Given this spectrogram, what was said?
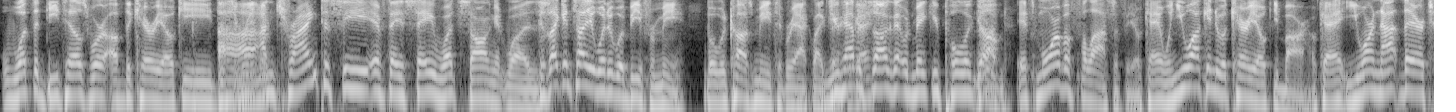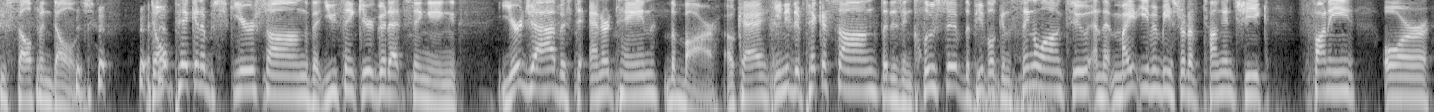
what the details were of the karaoke Uh, disagreement? I'm trying to see if they say what song it was. Because I can tell you what it would be for me. What would cause me to react like this? You this? have a song that would make you pull a gun. No, it's more of a philosophy, okay? When you walk into a karaoke bar, okay, you are not there to self indulge. Don't pick an obscure song that you think you're good at singing. Your job is to entertain the bar, okay? You need to pick a song that is inclusive, that people can sing along to, and that might even be sort of tongue in cheek, funny, or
